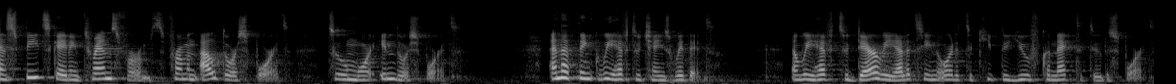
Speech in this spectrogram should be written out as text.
And speed skating transforms from an outdoor sport to a more indoor sport. And I think we have to change with it. And we have to dare reality in order to keep the youth connected to the sport.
